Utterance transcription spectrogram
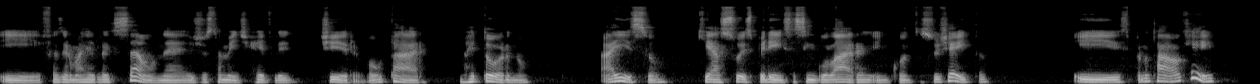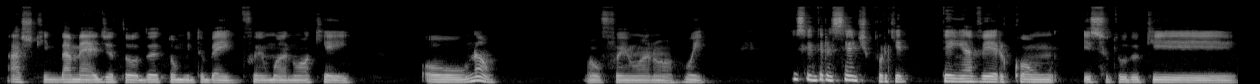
e fazer uma reflexão, né? Justamente refletir, voltar, um retorno a isso, que é a sua experiência singular enquanto sujeito. E se perguntar, ok, acho que da média toda estou muito bem, foi um ano ok. Ou não, ou foi um ano ruim. Isso é interessante porque tem a ver com isso tudo que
